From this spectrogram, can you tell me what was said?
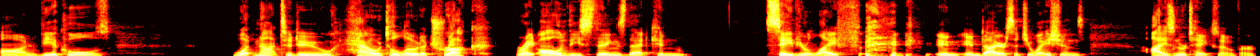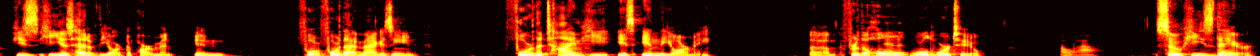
on vehicles, what not to do, how to load a truck, right? All of these things that can save your life in in dire situations. Eisner takes over. He's he is head of the art department in for for that magazine. For the time he is in the army, um, for the whole World War II. Oh wow. So he's there.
